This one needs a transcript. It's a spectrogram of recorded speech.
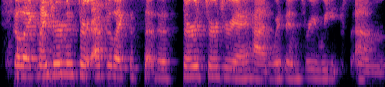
so like my German sur- after like the, the third surgery I had within three weeks, um,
